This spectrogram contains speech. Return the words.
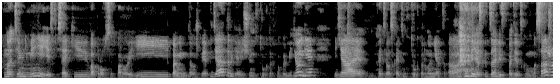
Но, тем не менее, есть всякие вопросы порой. И помимо того, что я педиатр, я еще инструктор по бэби-йоге, я хотела сказать инструктор, но нет. А, я специалист по детскому массажу.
